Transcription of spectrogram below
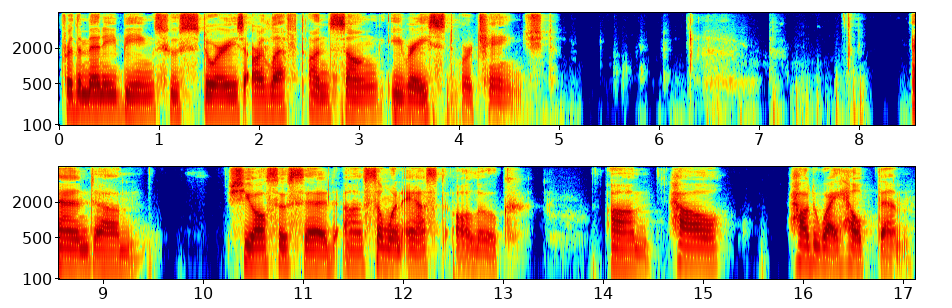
for the many beings whose stories are left unsung, erased, or changed. And um, she also said, uh, someone asked Alok, um, how, how do I help them?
